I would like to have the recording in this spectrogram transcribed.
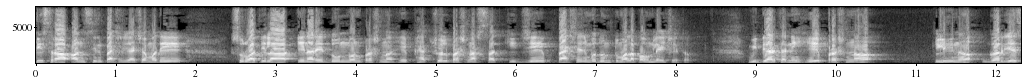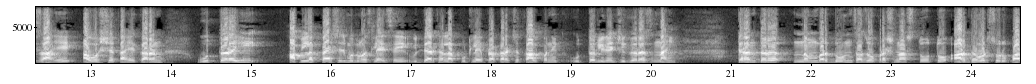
तिसरा अनसीन पॅसेज याच्यामध्ये सुरुवातीला येणारे दोन दोन प्रश्न हे फॅक्च्युअल प्रश्न असतात की जे पॅसेजमधून तुम्हाला पाहून लिहायचे येतं विद्यार्थ्यांनी हे प्रश्न लिहिणं गरजेचं आहे आवश्यक आहे कारण उत्तरही आपल्याला पॅसेजमधूनच लिहायचंय. विद्यार्थ्याला कुठल्याही प्रकारचे काल्पनिक उत्तर लिहिण्याची गरज नाही. त्यानंतर नंबर दोनचा जो प्रश्न असतो तो अर्धवट स्वरूपात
